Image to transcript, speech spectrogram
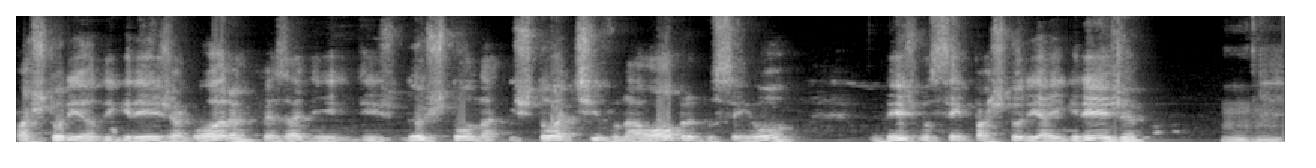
pastoreando igreja agora, apesar de, de eu estou, na, estou ativo na obra do Senhor, mesmo sem pastorear a igreja. Uhum.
